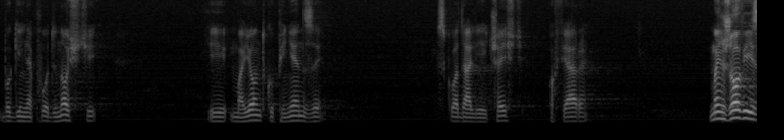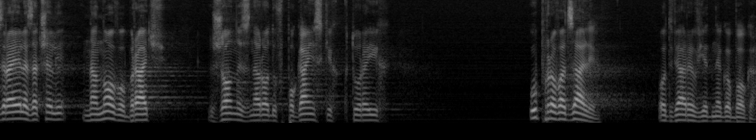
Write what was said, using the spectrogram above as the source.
boginię płodności i majątku, pieniędzy, składali jej cześć, ofiarę. Mężowie Izraela zaczęli na nowo brać żony z narodów pogańskich, które ich uprowadzali od wiary w jednego Boga.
